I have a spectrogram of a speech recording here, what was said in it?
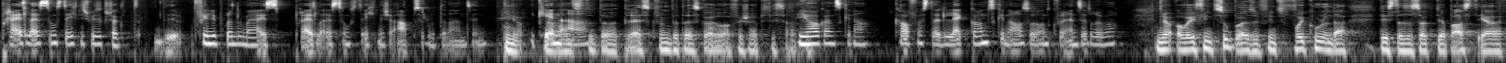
preis-leistungstechnisch, wie gesagt, Philipp Bründelmeier ist preis-leistungstechnisch ein absoluter Wahnsinn. Ja, ich kenne wenn auch. du da 30, 35 Euro aufschreibst, ist das auch. Ja, ganz genau. Kaufen es da die Leute ganz genauso und freuen sich drüber. Ja, aber ich finde es super, also ich finde es voll cool und auch das, dass er sagt, ja passt, er,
